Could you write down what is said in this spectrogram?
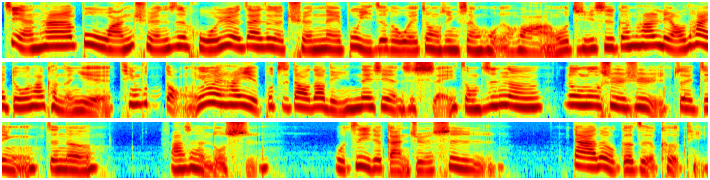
既然他不完全是活跃在这个圈内，不以这个为重心生活的话，我其实跟他聊太多，他可能也听不懂，因为他也不知道到底那些人是谁。总之呢，陆陆续续最近真的发生很多事，我自己的感觉是，大家都有各自的课题，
